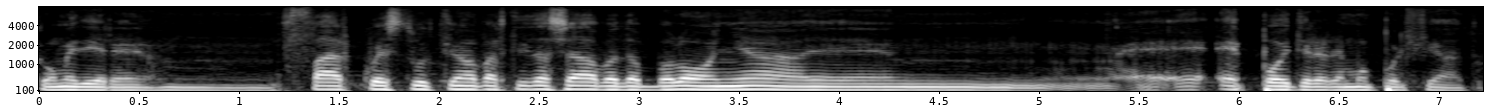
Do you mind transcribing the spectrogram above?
come dire, mm, fare quest'ultima partita sabato a Bologna e, e, e poi tireremo un po' il fiato.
